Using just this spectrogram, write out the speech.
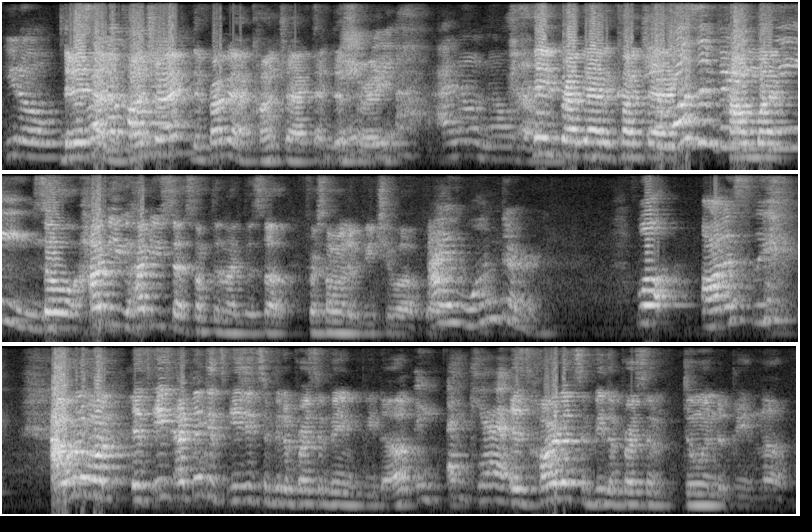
you know. They sign a contract? They probably had a contract at this Maybe. rate. I don't know. they probably had a contract. it wasn't very How much? clean. So how do you how do you set something like this up for someone to beat you up? I wonder. Well, honestly, I wouldn't want. It's. e- I think it's easy to be the person being beat up. I, I guess. It's harder to be the person doing the beating up.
